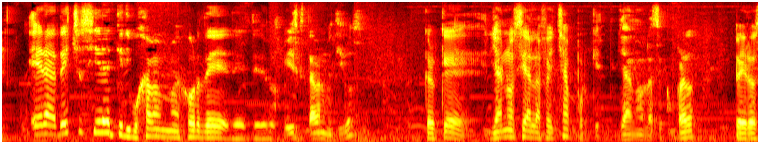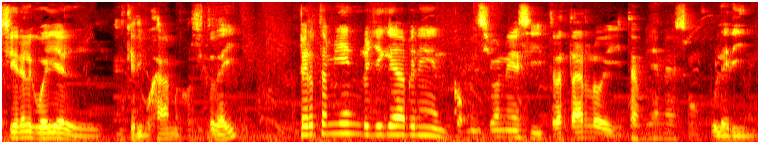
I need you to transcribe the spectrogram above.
era, de hecho, sí era el que dibujaba mejor de, los güeyes que estaban metidos. Creo que ya no sé a la fecha porque ya no las he comprado, pero sí era el güey el, que dibujaba mejorcito de ahí. Pero también lo llegué a ver en convenciones y tratarlo y también es un culerín,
